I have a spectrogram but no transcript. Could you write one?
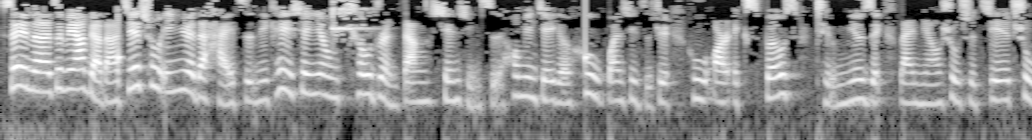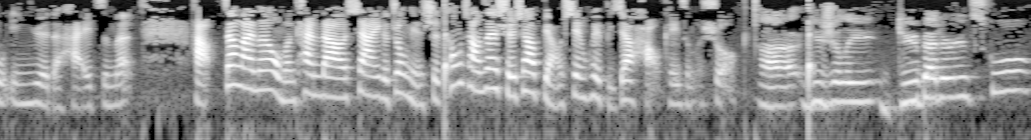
所以呢，这边要表达接触音乐的孩子，你可以先用 children 当先行词，后面接一个 who 关系子句，who are exposed to music 来描述是接触音乐的孩子们。好，再来呢，我们看到下一个重点是，通常在学校表现会比较好，可以怎么说？ Uh, usually do better in school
